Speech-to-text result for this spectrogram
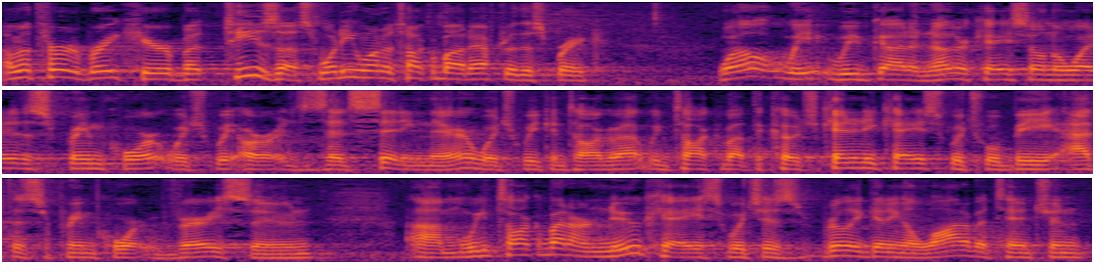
I'm going to throw a break here, but tease us. What do you want to talk about after this break? Well, we, we've got another case on the way to the Supreme Court, which we are said sitting there, which we can talk about. We can talk about the Coach Kennedy case, which will be at the Supreme Court very soon. Um, we can talk about our new case, which is really getting a lot of attention,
